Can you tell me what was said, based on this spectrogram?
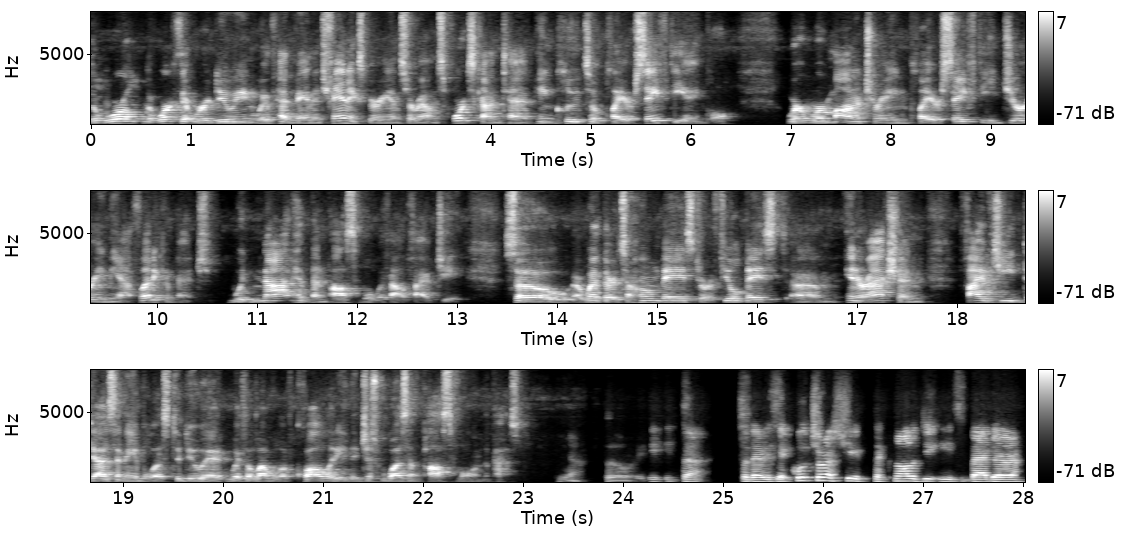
The world, the work that we're doing with Headvantage Fan Experience around sports content includes a player safety angle, where we're monitoring player safety during the athletic event. Would not have been possible without 5G. So uh, whether it's a home-based or a field-based um, interaction, 5G does enable us to do it with a level of quality that just wasn't possible in the past. Yeah. So it, it's uh, So there is a cultural shift. Technology is better.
